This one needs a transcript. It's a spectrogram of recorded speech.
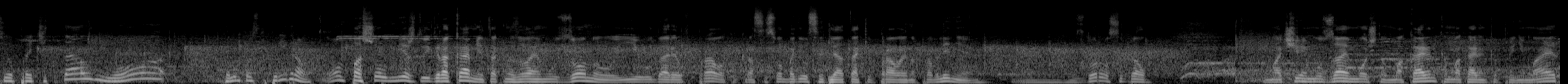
все прочитал, но Калинковский переиграл. Он пошел между игроками, так называемую зону, и ударил вправо. Как раз освободился для атаки правое направление. Здорово сыграл. Мачей Музай мощно Макаренко. Макаренко принимает.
